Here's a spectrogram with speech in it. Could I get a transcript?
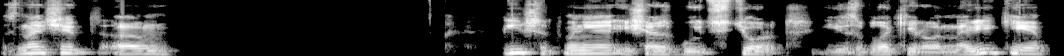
Значит, эм, пишет мне, и сейчас будет стерт и заблокирован навеки,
